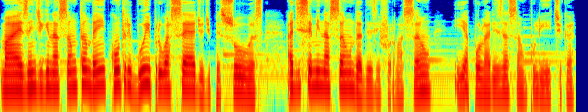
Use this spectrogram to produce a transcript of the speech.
Mas a indignação também contribui para o assédio de pessoas, a disseminação da desinformação e a polarização política.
